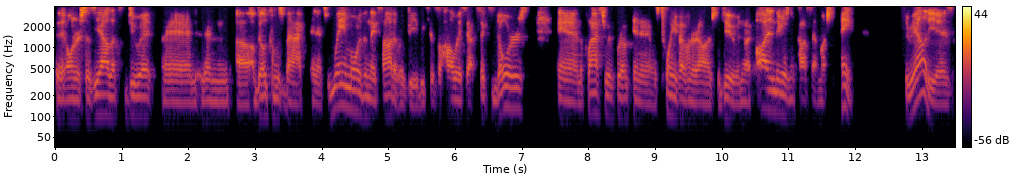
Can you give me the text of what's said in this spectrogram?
the owner says, "Yeah, let's do it." And then uh, a bill comes back, and it's way more than they thought it would be because the hallway's got six doors, and the plaster was broken, and it was twenty five hundred dollars to do. And they're like, "Oh, I didn't think it was going to cost that much to paint." The reality is,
